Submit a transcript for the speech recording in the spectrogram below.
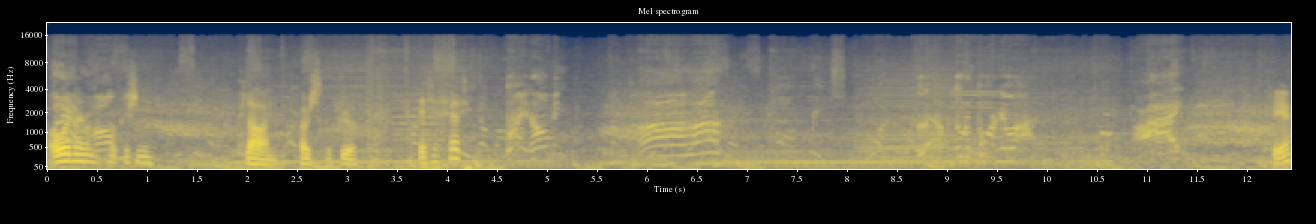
ohne wirklichen Plan, habe ich das Gefühl. Der hier fährt. Okay.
